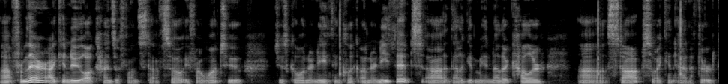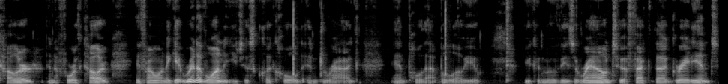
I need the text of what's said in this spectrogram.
Uh, from there, I can do all kinds of fun stuff. So if I want to just go underneath and click underneath it. Uh, that'll give me another color uh, stop so I can add a third color and a fourth color. If I want to get rid of one, you just click, hold, and drag and pull that below you. You can move these around to affect the gradient.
